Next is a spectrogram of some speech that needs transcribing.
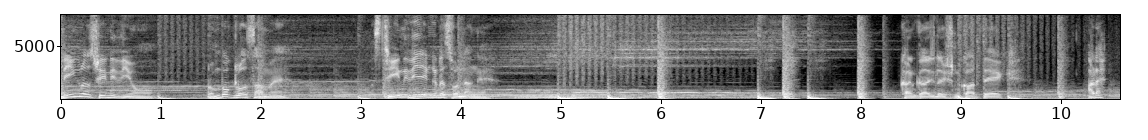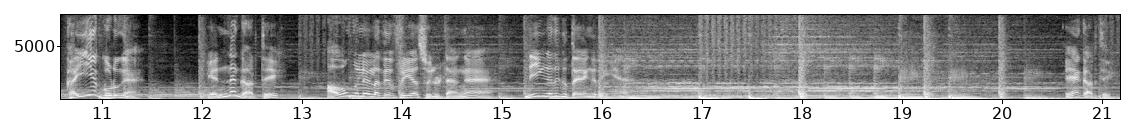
நீங்களும் ஸ்ரீநிதியும் ரொம்ப க்ளோஸ் ஆம ஸ்ரீநிதி என்கிட்ட சொன்னாங்க. கங்க்ராச்சுலேஷன் கார்த்திக். அட கையை கொடுங்க. என்ன கார்த்திக்? அவங்களே எல்லாத்தையும் ஃப்ரீயா சொல்லிட்டாங்க. நீங்க எதுக்கு தயங்குறீங்க? ஏன் கார்த்திக்?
